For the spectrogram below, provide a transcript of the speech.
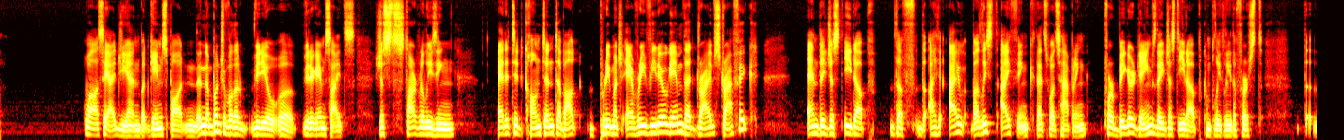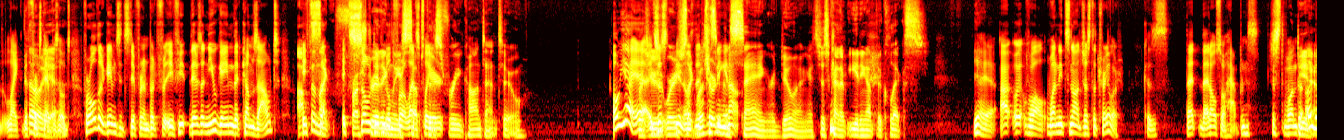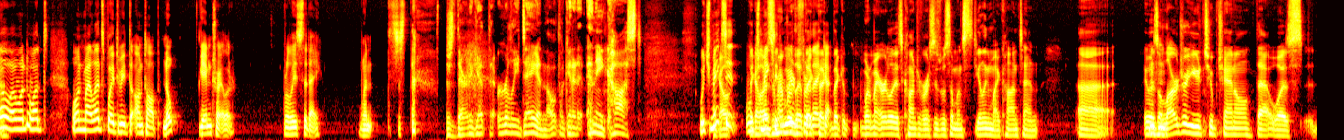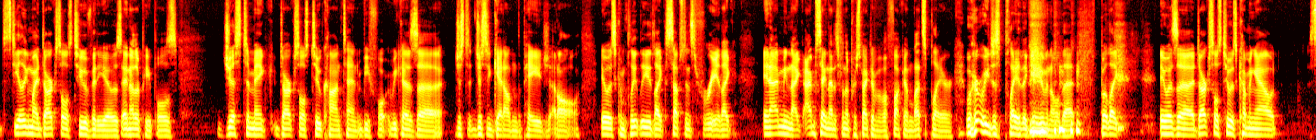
well, I say IGN, but GameSpot and, and a bunch of other video uh, video game sites just start releasing edited content about pretty much every video game that drives traffic, and they just eat up the. the I, I at least I think that's what's happening for bigger games. They just eat up completely the first. the- Like the Oh, first yeah. episodes. For older games, it's different. But for, if you, there's a new game that comes out, Often it's like it's so difficult for a let's player. free content too. Oh yeah, yeah. Where It's you, just where you you're know just like, they're what is this even it out. saying or doing? It's just kind of eating up the clicks. Yeah, yeah. I, well, when it's not just a trailer, because that that also happens. Just one to oh no, I want want I want my let's play to be t- on top. Nope, game trailer, released today. When it's just, Just there to get the early day, and they'll, they'll get it at any cost. which makes Like, it I'll- which like, I makes always it weird that, for like, that. like, guy. like, one of my earliest controversies was someone stealing my content. Uh, it was Mm-hmm. a larger YouTube channel that was stealing my Dark Souls 2 videos and other people's just to make Dark Souls 2 content before because uh just to, just to get on the page at all. It was completely like substance free like and I mean like I'm saying that it's from the perspective of a fucking let's player where we just play the game and all that. but like it was uh Dark Souls 2 is coming out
